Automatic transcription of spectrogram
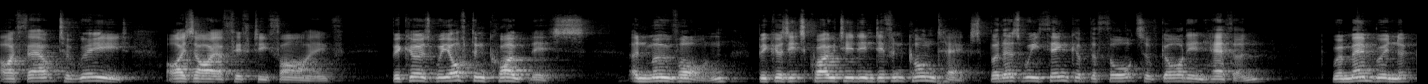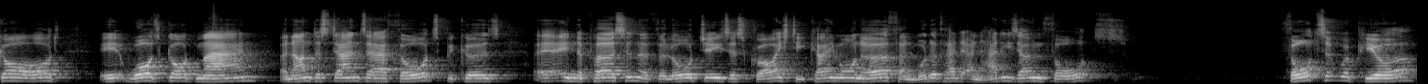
I felt, to read Isaiah 55 because we often quote this and move on because it's quoted in different contexts. But as we think of the thoughts of God in heaven, remembering that God it was God man and understands our thoughts because uh, in the person of the Lord Jesus Christ he came on earth and would have had and had his own thoughts thoughts that were pure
